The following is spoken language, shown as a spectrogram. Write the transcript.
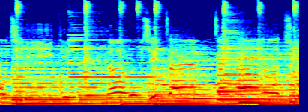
到奇到现在我才发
